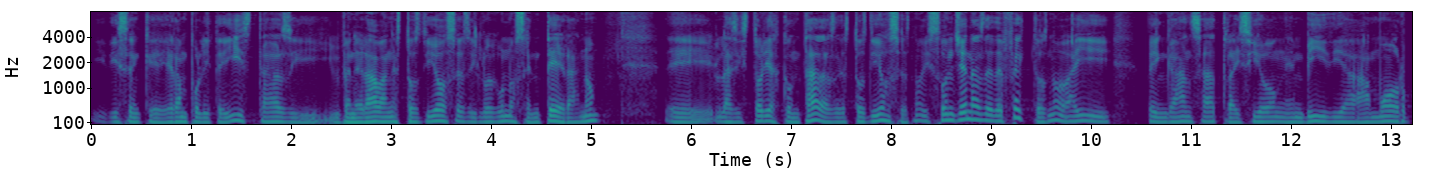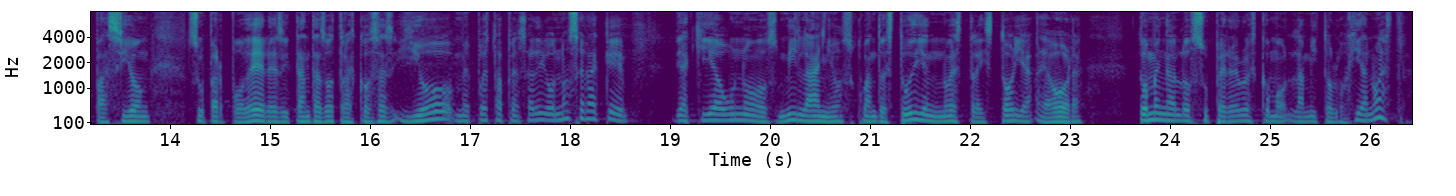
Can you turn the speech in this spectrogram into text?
y dicen que eran politeístas y veneraban estos dioses y luego uno se entera, ¿no? Eh, las historias contadas de estos dioses, ¿no? Y son llenas de defectos, ¿no? Hay venganza, traición, envidia, amor, pasión, superpoderes y tantas otras cosas. Y yo me he puesto a pensar, digo, ¿no será que de aquí a unos mil años, cuando estudien nuestra historia ahora, tomen a los superhéroes como la mitología nuestra?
